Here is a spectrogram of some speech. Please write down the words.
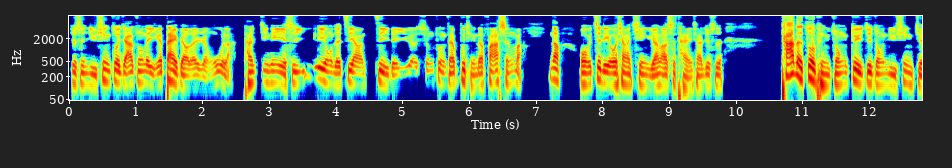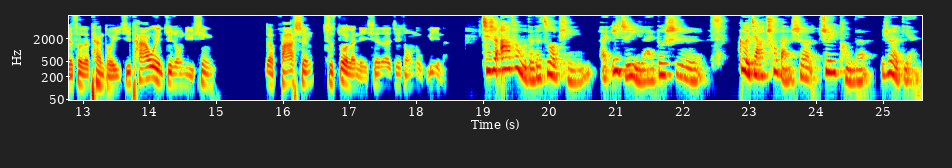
就是女性作家中的一个代表的人物了。她今天也是利用着这样自己的一个身份，在不停的发声嘛。那我们这里我想请袁老师谈一下，就是他的作品中对这种女性角色的探讨，以及他为这种女性的发声是做了哪些的这种努力呢？其实阿特伍德的作品，呃，一直以来都是各家出版社追捧的热点。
